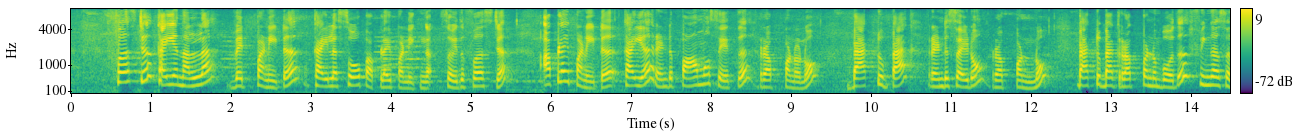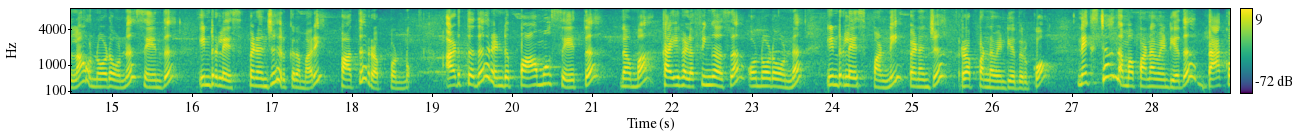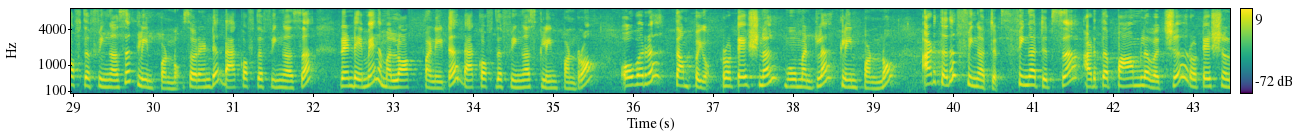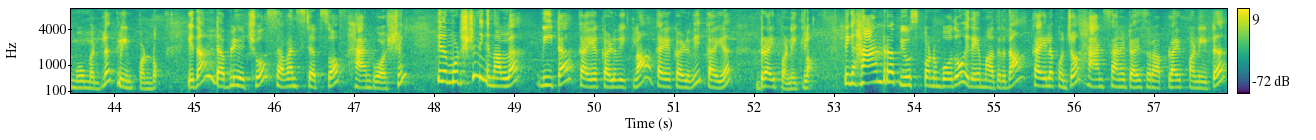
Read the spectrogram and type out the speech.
ஃபர்ஸ்ட்டு கையை நல்லா வெட் பண்ணிவிட்டு கையில் சோப் அப்ளை பண்ணிக்கோங்க. ஸோ இது ஃபர்ஸ்ட் ஸ்டெப் அப்ளை பண்ணிவிட்டு கையை ரெண்டு பாமும் சேர்த்து ரப் பண்ணணும். பேக் டு பேக் ரெண்டு சைடும் ரப் பண்ணணும். பேக் டு பேக் ரப் பண்ணும்போது ஃபிங்கர்ஸ் எல்லாம் ஒன்றோட ஒன்று சேர்ந்து இன்டர்லேஸ் பிணைஞ்சு இருக்கிற மாதிரி பார்த்து ரப் பண்ணணும். அடுத்தது ரெண்டு பாமும் சேர்த்து நம்ம கைகளை ஃபிங்கர்ஸை ஒன்றோட ஒன்று இன்டர்லேஸ் பண்ணி பிணைஞ்சு ரப் பண்ண வேண்டியது இருக்கும். நெக்ஸ்ட்டு நம்ம பண்ண வேண்டியது பேக் ஆஃப் த ஃபிங்கர்ஸை க்ளீன் பண்ணணும் ஸோ ரெண்டு பேக் ஆஃப் த ஃபிங்கர்ஸை ரெண்டையுமே நம்ம லாக் பண்ணிவிட்டு back of the fingers clean பண்ணுறோம் ஒவ்வொரு தம்பையும் ரொட்டேஷ்னல் மூமெண்ட்டில் க்ளீன் பண்ணணும் அடுத்தது ஃபிங்கர் டிப்ஸ் ஃபிங்கர் டிப்ஸை அடுத்த பாமில் வச்சு ரொட்டேஷ்னல் மூமெண்ட்டில் க்ளீன் பண்ணணும் இதான் WHO seven steps of hand washing இதை முடிச்சுட்டு நீங்கள் நல்லா நீட்டாக கையை கழுவிக்கலாம். கையை கழுவி கையை ட்ரை பண்ணிக்கலாம். நீங்கள் ஹேண்ட் ரப் யூஸ் பண்ணும்போதும் இதே மாதிரி தான் கையில் கொஞ்சம் ஹேண்ட் சானிடைசர் அப்ளை பண்ணிவிட்டு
